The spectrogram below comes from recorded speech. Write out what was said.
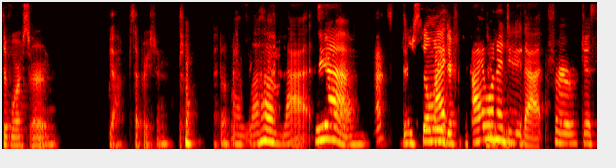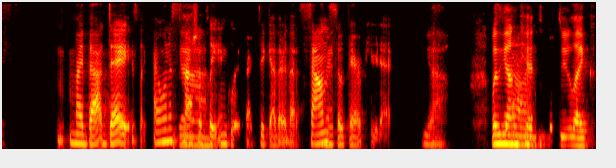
divorce or yeah separation I don't know. I love that. Yeah. That's there's so many I, different I want to do that for just my bad days. Like I want to smash yeah. a plate and glue it back together. That sounds right. so therapeutic. Yeah. With young um, kids, we'll do like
